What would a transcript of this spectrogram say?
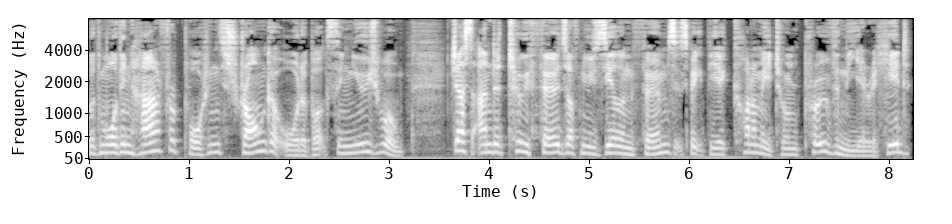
with more than half reporting stronger order books than usual. Just under two thirds of New Zealand firms expect the economy to improve in the year ahead,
